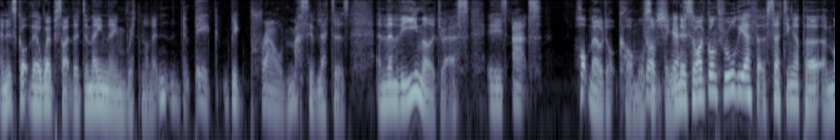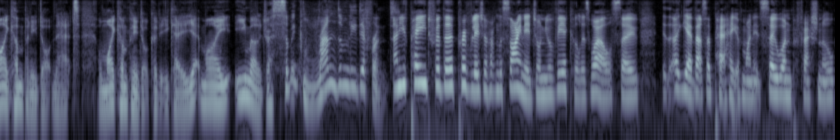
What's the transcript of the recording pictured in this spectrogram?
and it's got their website, their domain name written on it, big, big, proud, massive letters, and then the email address is at hotmail.com or Gosh, something you know so i've gone through all the effort of setting up a, a mycompany.net or mycompany.co.uk yet my email address is something randomly different And you've paid for the privilege of having the signage on your vehicle as well. So uh, yeah, that's a pet hate of mine. It's so unprofessional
